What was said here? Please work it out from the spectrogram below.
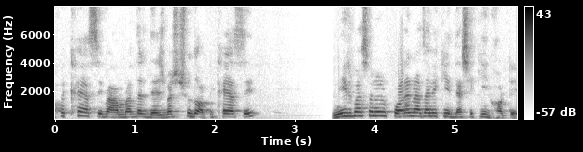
অপেক্ষায় আছি বা আমাদের দেশবাসী শুধু অপেক্ষায় আছি। নির্বাচনের পরে না জানি কি দেশে কি ঘটে।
